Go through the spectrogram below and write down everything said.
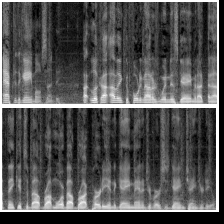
after the game on Sunday? Look, I, I think the 49ers win this game, and I and I think it's about Brock, more about Brock Purdy and the game manager versus game changer deal.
